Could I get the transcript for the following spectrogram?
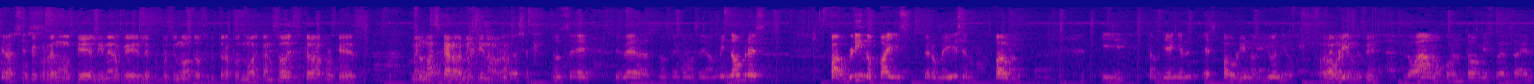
Gracias. Porque acordémonos que el dinero que le proporcionó otra suscriptora pues no alcanzó, dice usted, ¿verdad? Porque es Solo más cara la medicina, ¿verdad? No sé, de veras, no sé cómo se llama. Mi nombre es Paulino País, pero me dicen Pablo. Y también él es Paulino Junior. Paulino Paulito. Junior, Lo amo con toda mi fuerza él.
